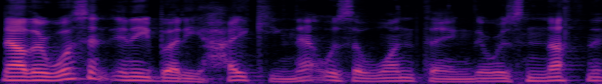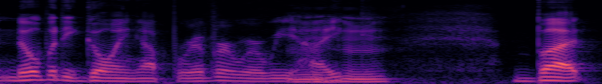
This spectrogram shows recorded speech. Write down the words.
now there wasn't anybody hiking. That was the one thing. There was nothing nobody going upriver where we mm-hmm. hike but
